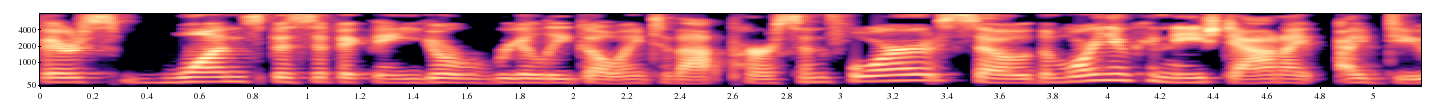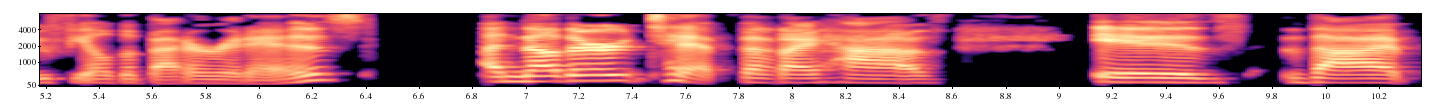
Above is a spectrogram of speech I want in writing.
there's one specific thing you're really going to that person for. So the more you can niche down, I, I do feel the better it is. Another tip that I have is that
